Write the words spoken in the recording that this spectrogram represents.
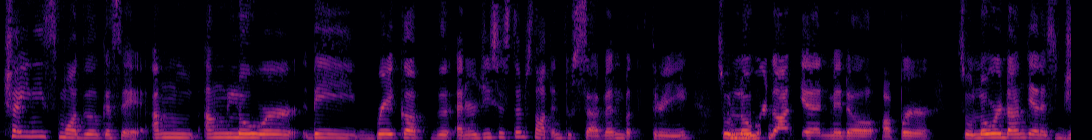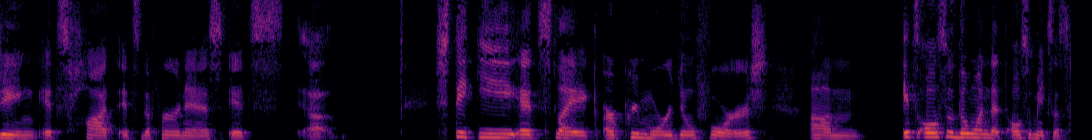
Chinese model kasi, ang ang lower, they break up the energy systems not into seven but three. So Mhm. lower dantian, middle, upper. So lower dantian is Jing, it's hot, it's the furnace, it's uh, sticky, it's like our primordial force. Um, it's also the one that also makes us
